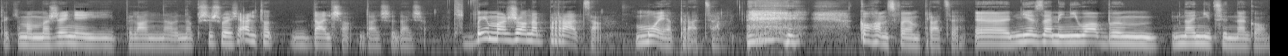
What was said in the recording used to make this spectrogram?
takie mam marzenie i plan na, na przyszłość, ale to dalsza, dalsza, dalsza. Wymarzona praca. Moja praca. Kocham swoją pracę. E, nie zamieniłabym na nic innego.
